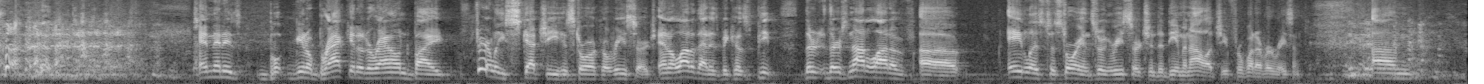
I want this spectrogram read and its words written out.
and then is you know bracketed around by fairly sketchy historical research. And a lot of that is because there, there's not a lot of uh, a-list historians doing research into demonology for whatever reason. Um,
